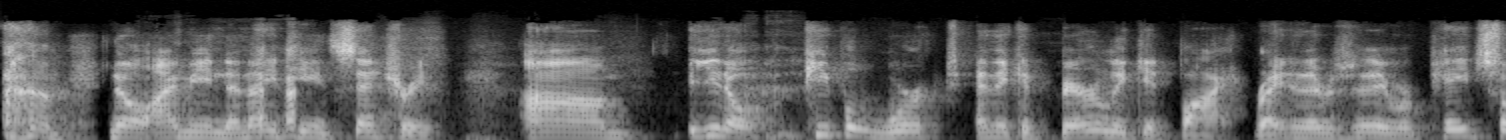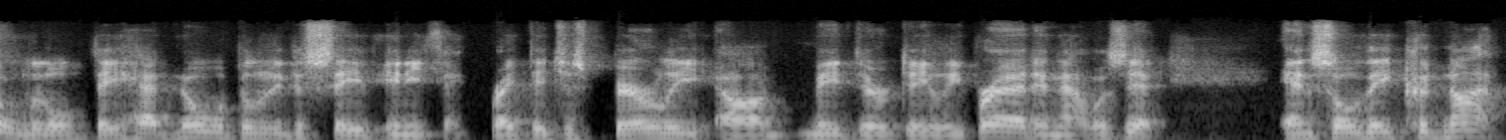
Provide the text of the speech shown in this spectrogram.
no, I mean the 19th century. Um, you know, people worked and they could barely get by, right? And was, they were paid so little, they had no ability to save anything, right? They just barely uh, made their daily bread, and that was it. And so they could not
